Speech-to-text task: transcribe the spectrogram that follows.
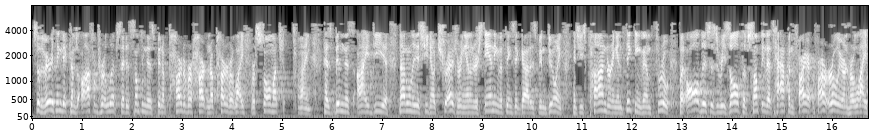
So the very thing that comes off of her lips that is something that's been a part of her heart and a part of her life for so much time has been this idea. Not only is she now treasuring and understanding the things that God has been doing, and she's pondering and thinking them through, but all this is a result of something that's happened far, far earlier in her life.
